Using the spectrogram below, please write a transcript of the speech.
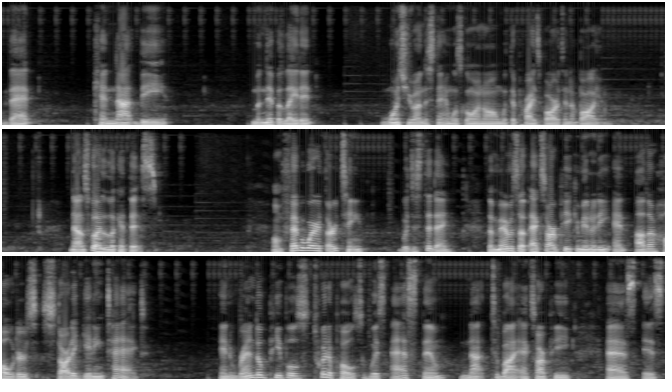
that cannot be manipulated once you understand what's going on with the price bars and the volume. Now let's go ahead and look at this. On February 13th, which is today, the members of XRP community and other holders started getting tagged in random people's Twitter posts which asked them not to buy XRP as its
